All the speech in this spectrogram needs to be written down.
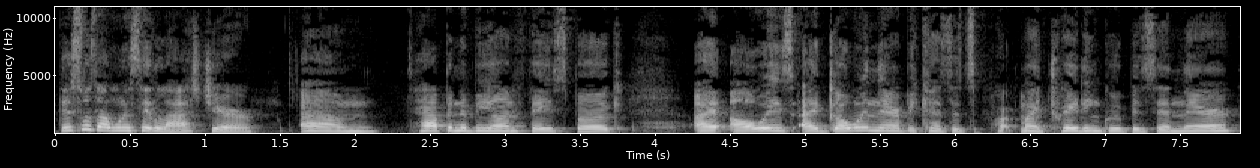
this was, I want to say last year, um, happened to be on Facebook. I always, I go in there because it's my trading group is in there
